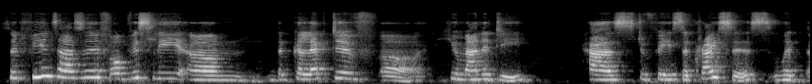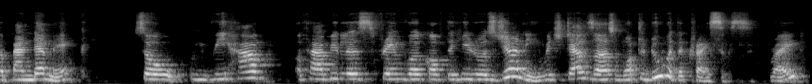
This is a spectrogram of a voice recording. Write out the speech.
So it feels as if, obviously, um, the collective uh, humanity has to face a crisis with a pandemic. So we have a fabulous framework of the hero's journey, which tells us what to do with the crisis, right?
